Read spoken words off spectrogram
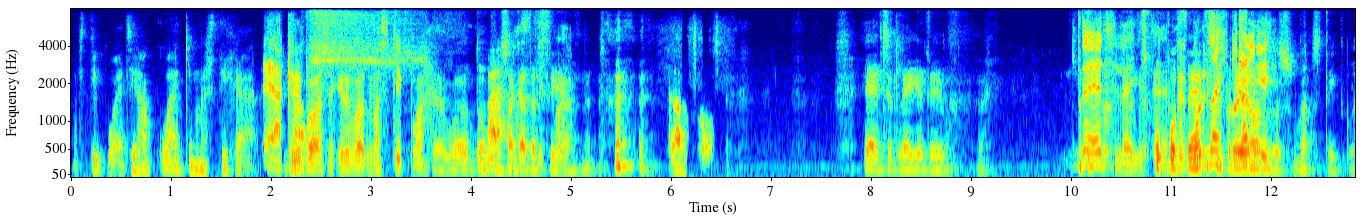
μαστίκου, έτσι. Ακούα και μαστίχα. Ε, ακριβώς, ακριβώς. Μαστίκουα. Εγώ το Μα, πέσα αστικό. κατευθείαν. Λαμπρό. Έτσι λέγεται ναι, έτσι λέγεται. Μπορεί να τοποθέτηση έχει κι άλλη. προϊόντος μαστίκου.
